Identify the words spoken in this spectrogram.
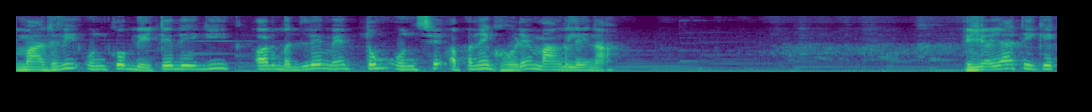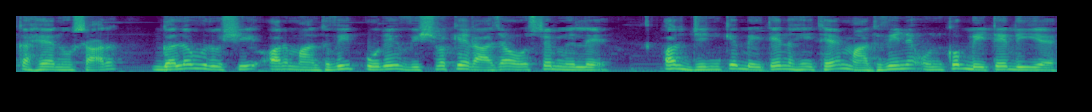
माधवी उनको बेटे देगी और बदले में तुम उनसे अपने घोड़े मांग लेना। ययाति के कहे अनुसार गलव ऋषि और माधवी पूरे विश्व के राजाओं से मिले। और जिनके बेटे नहीं थे, माधवी ने उनको बेटे दिए।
